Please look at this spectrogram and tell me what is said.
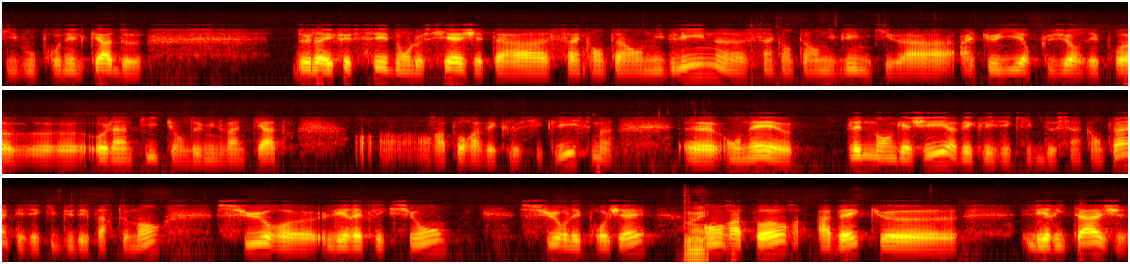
Si vous prenez le cas de, de la FFC dont le siège est à Saint-Quentin en Yvelines, euh, Saint-Quentin en Yvelines qui va accueillir plusieurs épreuves olympiques en 2024 en, en rapport avec le cyclisme, euh, on est pleinement engagé avec les équipes de Saint-Quentin, avec les équipes du département sur les réflexions, sur les projets en rapport avec euh, l'héritage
